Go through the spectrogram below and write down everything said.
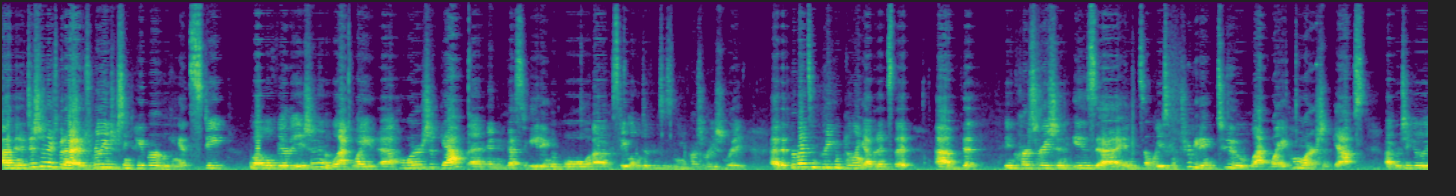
Um, in addition, there's been a, a really interesting paper looking at state level of variation in the black-white uh, homeownership gap and, and, investigating the role of state-level differences in the incarceration rate uh, that provides some pretty compelling evidence that, um, that incarceration is uh, in some ways contributing to black-white homeownership gaps, uh, particularly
